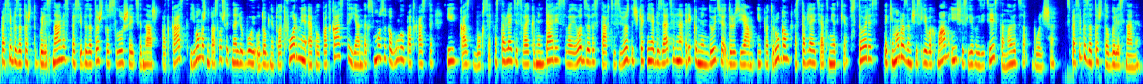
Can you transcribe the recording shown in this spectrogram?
Спасибо за то, что были с нами. Спасибо за то, что слушаете наш подкаст. Его можно послушать на любой удобной платформе Apple подкасты, Яндекс Музыка, Google подкасты и Кастбоксы. Оставляйте свои комментарии, свои отзывы, ставьте звездочки и обязательно рекомендуйте друзьям и подругам. Оставляйте отметки в сторис. Таким образом, счастливых мам и счастливых детей становится больше. Спасибо за то, что были с нами.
